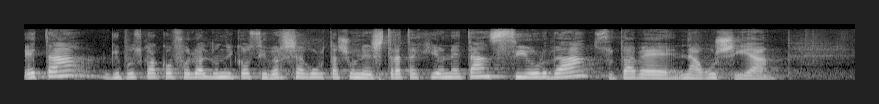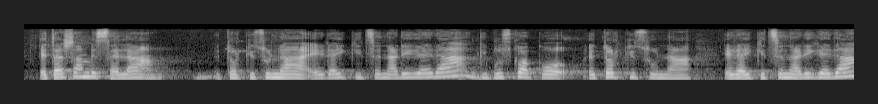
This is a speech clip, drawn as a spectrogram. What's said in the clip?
eta Gipuzkoako foru aldundiko zibersegurtasun estrategionetan ziur da zutabe nagusia. Eta esan bezala, etorkizuna eraikitzen ari gera, Gipuzkoako etorkizuna eraikitzen ari gera,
